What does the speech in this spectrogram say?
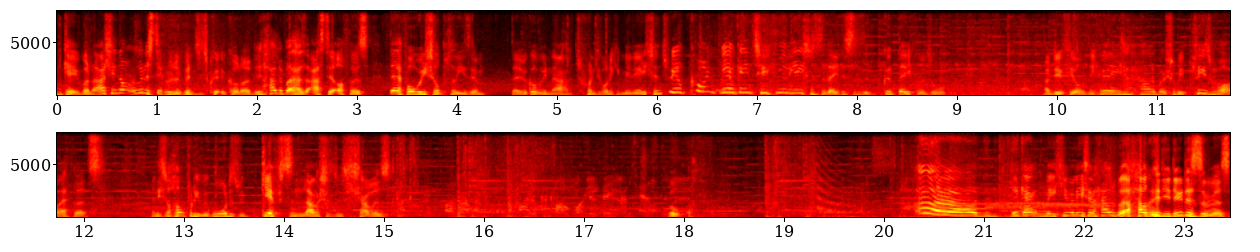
Okay, well, actually, no, we're going to stick with the vintage Crit-a-Cola. The halibut has asset offers, therefore we shall please him. There we go. We now have 21 humiliations. We have, going, we have gained two humiliations today. This is a good day for us all. I do feel the humiliation halibut shall be pleased with our efforts, and he shall hopefully reward us with gifts and lavish us with showers. Oh. Ah, they ganked me. Humiliation halibut. How could you do this to us?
